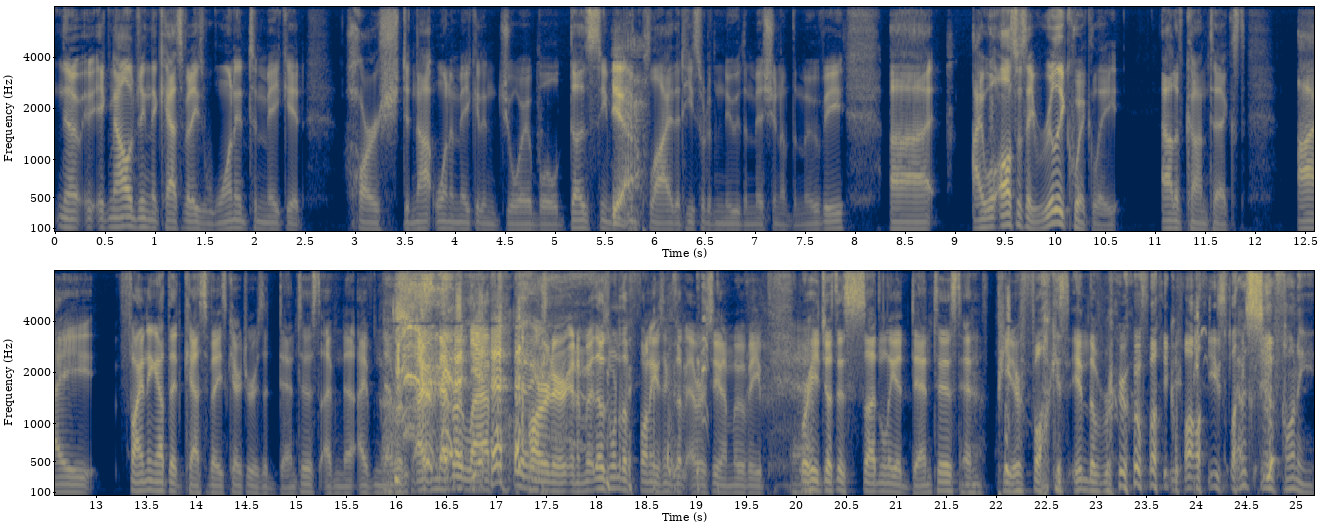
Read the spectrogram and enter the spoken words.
you know, acknowledging that Cassavetes wanted to make it harsh, did not want to make it enjoyable, does seem Yeah. to imply that he sort of knew the mission of the movie. Uh, I will also say really quickly, out of context, I finding out that Cassavetes' character is a dentist, I've ne- I've never I've never laughed harder in a movie. That was one of the funniest things I've ever seen in a movie, where he just is suddenly a dentist and Peter Falk is in the room like while he's like That was so funny.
